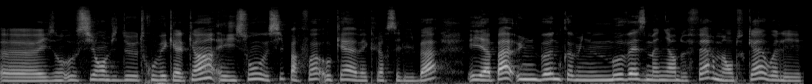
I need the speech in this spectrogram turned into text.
Euh, ils ont aussi envie de trouver quelqu'un et ils sont aussi parfois OK avec leur célibat. Et il n'y a pas une bonne comme une mauvaise manière de faire, mais en tout cas, ouais, les,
